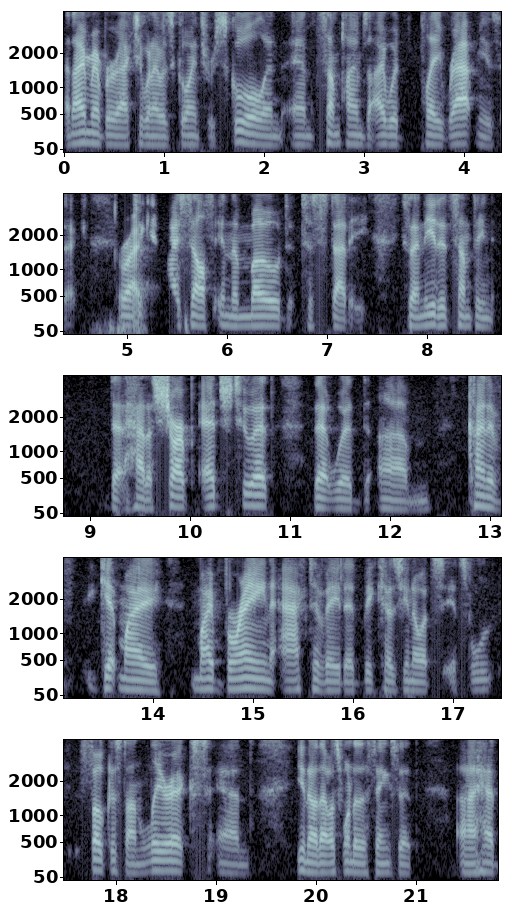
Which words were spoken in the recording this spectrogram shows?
and I remember actually when I was going through school, and and sometimes I would play rap music right. to get myself in the mode to study because I needed something that had a sharp edge to it that would um, kind of get my my brain activated because you know it's it's focused on lyrics and you know that was one of the things that I had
